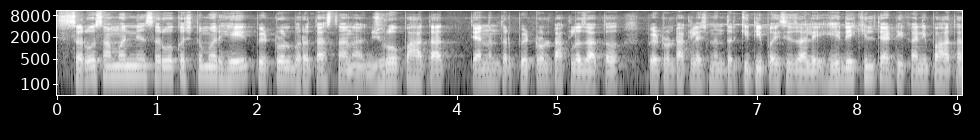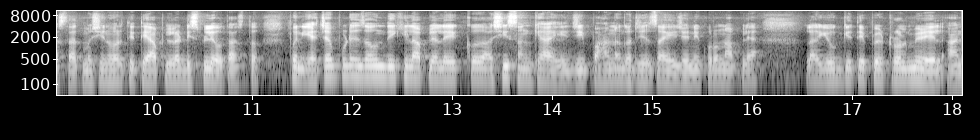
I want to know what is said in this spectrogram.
सर्वसामान्य सर्व कस्टमर हे पेट्रोल भरत असताना झिरो पाहतात त्यानंतर पेट्रोल टाकलं जातं. पेट्रोल टाकल्याच्यानंतर किती पैसे झाले हे देखील त्या ठिकाणी पाहत असतात. मशीनवरती ते आपल्याला डिस्प्ले होत असतं. पण याच्यापुढे जाऊन देखील आपल्याला एक अशी संख्या आहे जी पाहणं गरजेचं आहे जेणेकरून आपल्याला योग्य ते पेट्रोल मिळेल आणि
